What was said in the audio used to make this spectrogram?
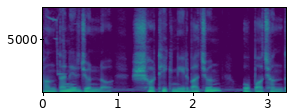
সন্তানের জন্য সঠিক নির্বাচন ও পছন্দ।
